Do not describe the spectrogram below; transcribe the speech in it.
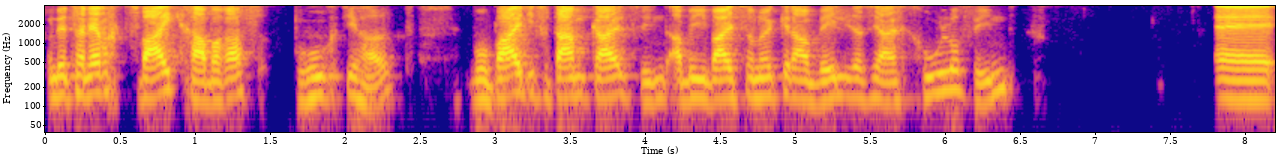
Und jetzt habe ich einfach zwei Kameras, brauche ich halt, wo beide verdammt geil sind, aber ich weiß noch nicht genau, welche das ich eigentlich cooler finde. Äh,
